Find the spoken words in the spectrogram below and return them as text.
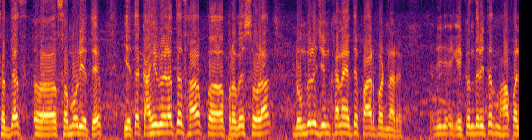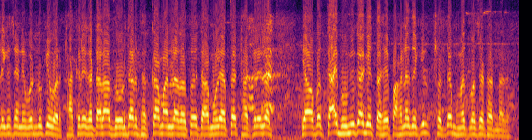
सध्या समोर येते. येत्या काही वेळातच हा प प्रवेश सोहळा डोंबिवली जिमखाना येथे पार पडणार आहे. आणि एकंदरीतच महापालिकेच्या निवडणुकीवर ठाकरे गटाला जोरदार धक्का मानला जातोय. त्यामुळे आता ठाकरे गट याबाबत काय भूमिका घेतं हे पाहणं देखील सध्या महत्त्वाचं ठरणार आहे.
